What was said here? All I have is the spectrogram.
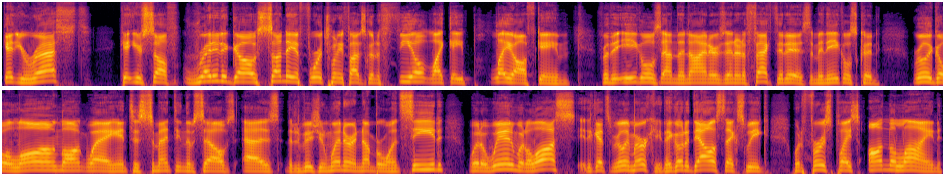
Get your rest. Get yourself ready to go. Sunday at 425 is going to feel like a playoff game for the Eagles and the Niners. And in effect, it is. I mean, the Eagles could really go a long, long way into cementing themselves as the division winner and number one seed. With a win, with a loss, it gets really murky. They go to Dallas next week with first place on the line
